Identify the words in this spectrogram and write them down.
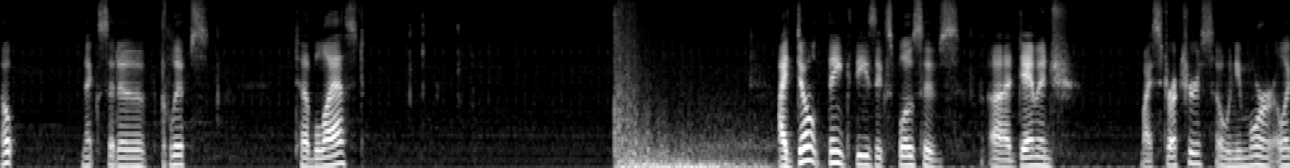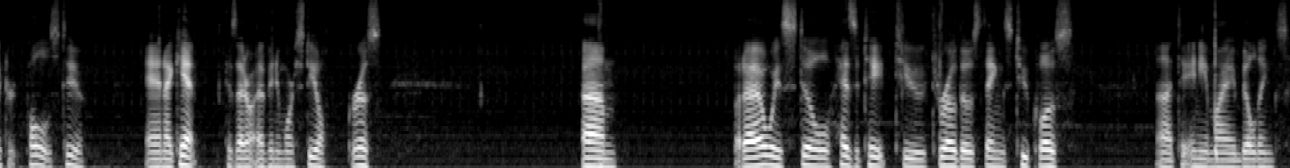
Oh, next set of cliffs to blast. I don't think these explosives uh, damage my structures. Oh, we need more electric poles too. And I can't because I don't have any more steel. Gross. Um, but I always still hesitate to throw those things too close uh, to any of my buildings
